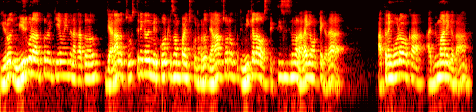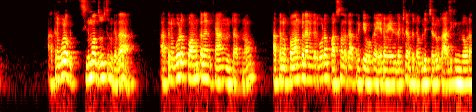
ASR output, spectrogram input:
ఈరోజు మీరు కూడా ఆదుకోవడానికి ఏమైంది? నాకు అర్థం కాదు. జనాలు చూస్తేనే కదా మీరు కోట్లు సంపాదించుకున్నారు. జనాలు చూడకపోతే మీకు ఎలా వస్తాయి? తీసిన సినిమాలు అలాగే ఉంటాయి కదా. అతను కూడా ఒక అభిమాని కదా. అతను కూడా ఒక సినిమా చూస్తున్నాడు కదా. అతను కూడా పవన్ కళ్యాణ్ ఫ్యాన్ ఉంటా అతను. అతను పవన్ కళ్యాణ్ గారు కూడా పర్సనల్గా అతనికి ఒక ఇరవై ఐదు లక్షలు అంత డబ్బులు ఇచ్చారు. రాజకీయంగా కూడా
